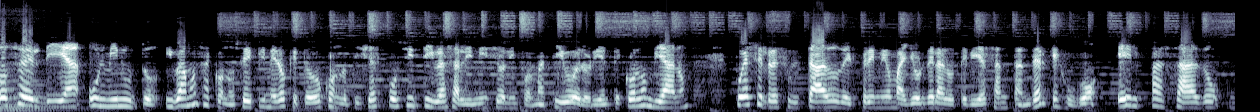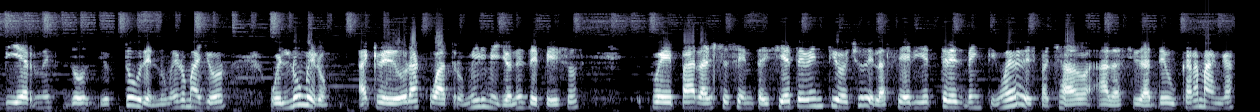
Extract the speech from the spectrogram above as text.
Doce del día, un minuto. Y vamos a conocer primero que todo con noticias positivas al inicio del informativo del Oriente Colombiano pues el resultado del premio mayor de la Lotería Santander que jugó el pasado viernes 2 de octubre. El número mayor o el número acreedor a 4 mil millones de pesos fue para el 6728 de la serie 329 despachado a la ciudad de Bucaramanga.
